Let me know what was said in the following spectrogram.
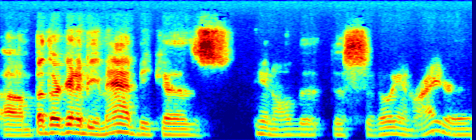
Um, but they're going to be mad because you know the the civilian writer,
